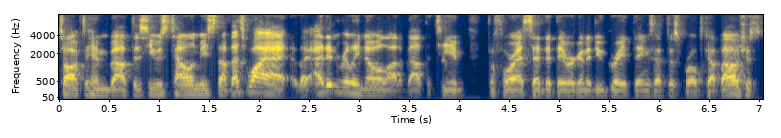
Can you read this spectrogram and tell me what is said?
talk to him about this. He was telling me stuff. That's why I like, I didn't really know a lot about the team before I said that they were going to do great things at this World Cup. I was just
